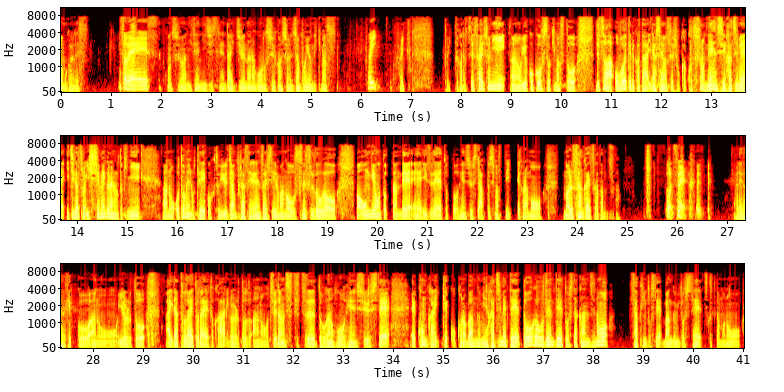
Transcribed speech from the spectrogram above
どうもからです。磯でーす。今週は2021年第17号の週刊少年ジャンプを読んでいきます。はい。はい。といった形で最初にあの予告をしておきますと、実は覚えてる方いらっしゃいますでしょうか？今年の年始初め、1月の1週目ぐらいの時に、あの、乙女の帝国というジャンププラスで連載している漫画をお勧めする動画を、まあ音源を取ったんで、えーいずれちょっと編集してアップしますって言ってからもう、丸3ヶ月経ったんですが。そうですね。あれが結構、あの、いろいろと、間、途絶え途絶えとか、いろいろと、あの、中断しつつ、動画の方を編集して、え今回結構この番組で初めて動画を前提とした感じの作品として、番組として作ったものを、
